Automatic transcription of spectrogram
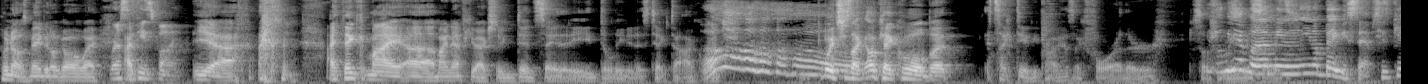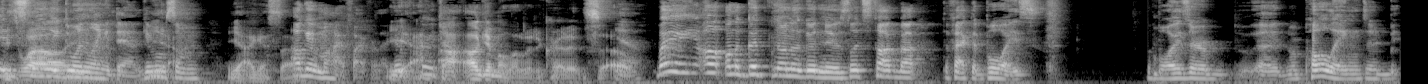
who knows maybe it'll go away Recipe's I- fine. yeah, I think my uh, my nephew actually did say that he deleted his TikTok, which, Oh, which is like okay, cool, but it's like, dude, he probably has like four other social. yeah, but I mean, you know, baby steps. He's getting It's- slowly well, dwindling yeah. it down. Give him some. Yeah, I guess so. I'll give him a high five for that. Good- yeah, good. I'll, I'll give him a little bit of credit. So Yeah, but hey, on the good on the good news, let's talk about the fact that boys, the boys are uh, polling to be-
